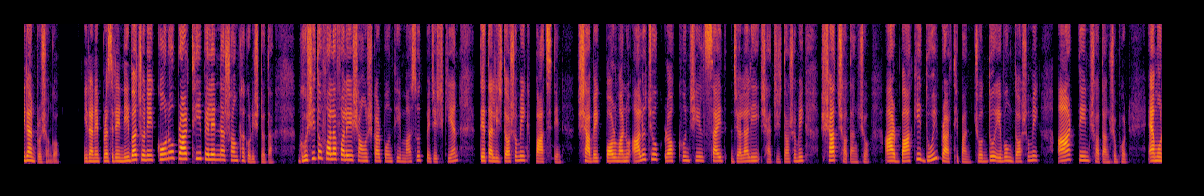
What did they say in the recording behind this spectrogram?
ইরান প্রসঙ্গ। ইরানের প্রেসিডেন্ট নির্বাচনে কোনো প্রার্থী পেলেন না সংখ্যাগরিষ্ঠতা। ঘোষিত ফলাফলে সংস্কারপন্থী মাসুদ পেজেশকিয়ান তেতাল্লিশ দশমিক পাঁচ তিন। সাবেক পরমাণু আলোচক রক্ষণশীল সাইদ জালালি সাঁত্রিশ দশমিক সাত শতাংশ। আর বাকি দুই প্রার্থী পান চোদ্দ এবং দশমিক আট তিন শতাংশ ভোট। এমন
